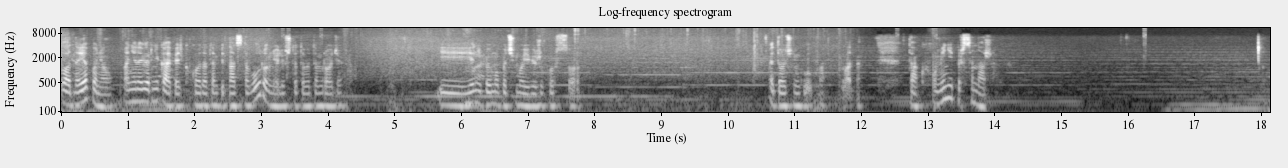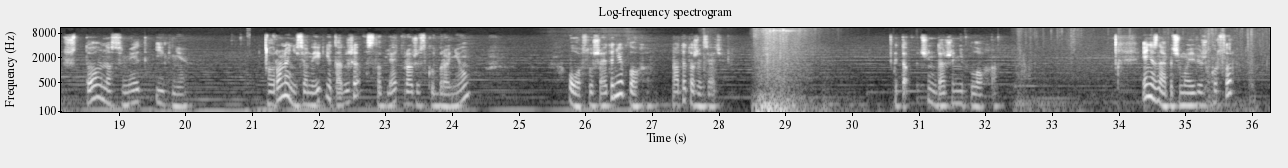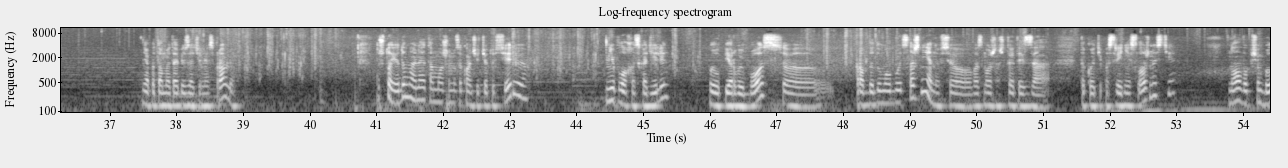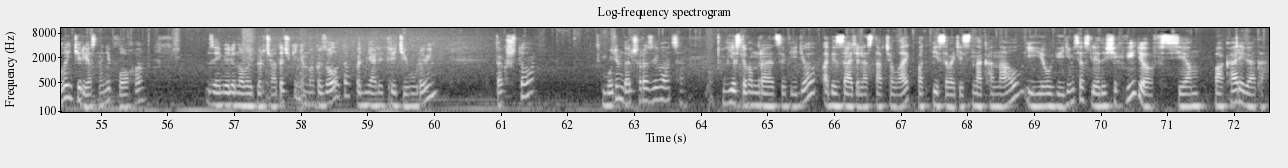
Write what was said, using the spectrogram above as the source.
Ладно, я понял. Они наверняка опять какого-то там 15 уровня или что-то в этом роде. И я не пойму, почему я вижу курс 40. Это очень глупо. Ладно. Так, умение персонажа. Что у нас умеет Игни? Урон, нанесенный Игни, также ослабляет вражескую броню. О, слушай, это неплохо. Надо тоже взять. Это очень даже неплохо. Я не знаю, почему я вижу курсор. Я потом это обязательно исправлю. Ну что, я думаю, на этом можем закончить эту серию. Неплохо сходили. Был первый босс. э, Правда, думал, будет сложнее, но все возможно, что это из-за такой типа средней сложности. Но, в общем, было интересно, неплохо. Заимели новые перчаточки, немного золота, подняли третий уровень. Так что будем дальше развиваться. Если вам нравится видео, обязательно ставьте лайк, подписывайтесь на канал и увидимся в следующих видео. Всем пока, ребята!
